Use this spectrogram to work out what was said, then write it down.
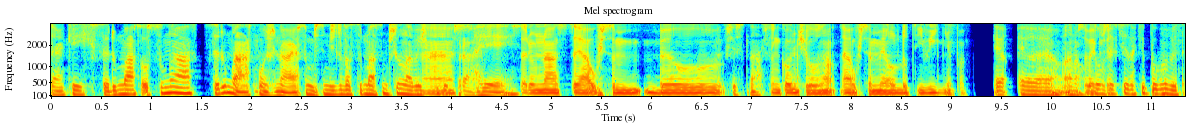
Nějakých 17, 18, 17 možná. Já si myslím, že 2017 jsem šel na výšku Ne, do Prahy. 17. já už jsem byl, Tak 16. už jsem končil, já už jsem jel do té Vídně pak. Jo, jo, jo, ano, o tom se chci taky pobavit.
